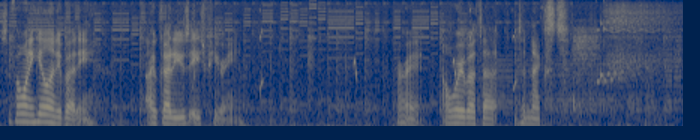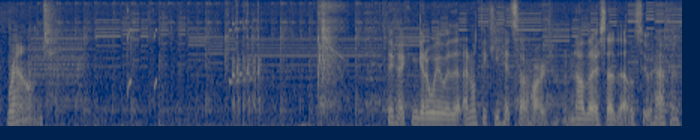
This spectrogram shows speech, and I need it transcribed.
So if I want to heal anybody, I've got to use HP rain. Alright, I'll worry about that the next round. I think I can get away with it. I don't think he hits that hard. Now that I said that, let's see what happens.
